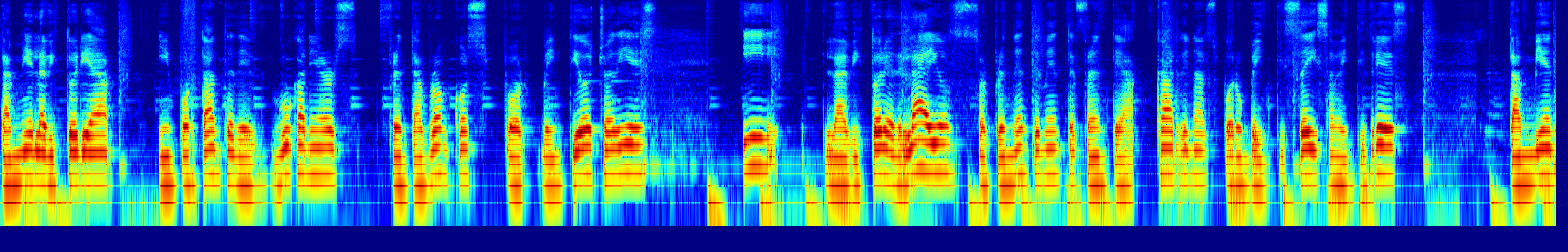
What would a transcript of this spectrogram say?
También la victoria importante de Buccaneers frente a Broncos por 28 a 10 y la victoria de Lions sorprendentemente frente a Cardinals un 26 a 23. También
